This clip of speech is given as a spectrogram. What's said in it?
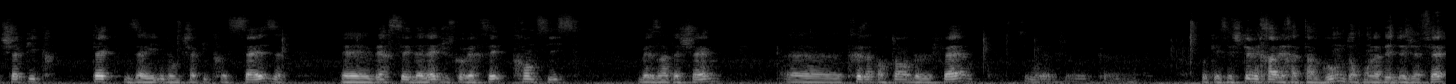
chapitre Tet Zaïn, donc chapitre 16, et verset Dalet jusqu'au verset 36. Bezrat Hashem. Euh, très important de le faire. Ok, c'est Shtemecha Targum, donc on l'avait déjà fait.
